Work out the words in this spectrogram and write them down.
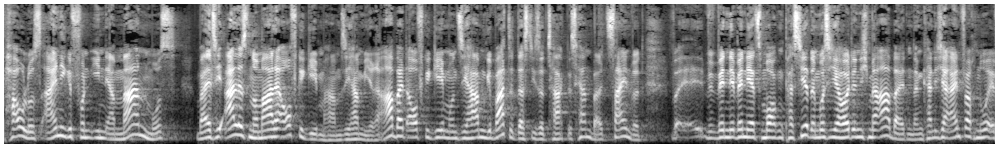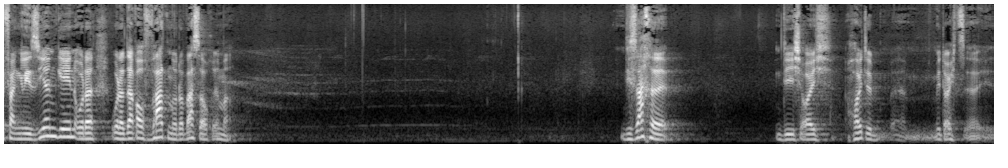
Paulus einige von ihnen ermahnen muss, weil sie alles Normale aufgegeben haben. Sie haben ihre Arbeit aufgegeben und sie haben gewartet, dass dieser Tag des Herrn bald sein wird. Wenn, wenn jetzt morgen passiert, dann muss ich ja heute nicht mehr arbeiten. Dann kann ich ja einfach nur evangelisieren gehen oder, oder darauf warten oder was auch immer. Die Sache, die ich euch heute ähm, mit euch äh,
